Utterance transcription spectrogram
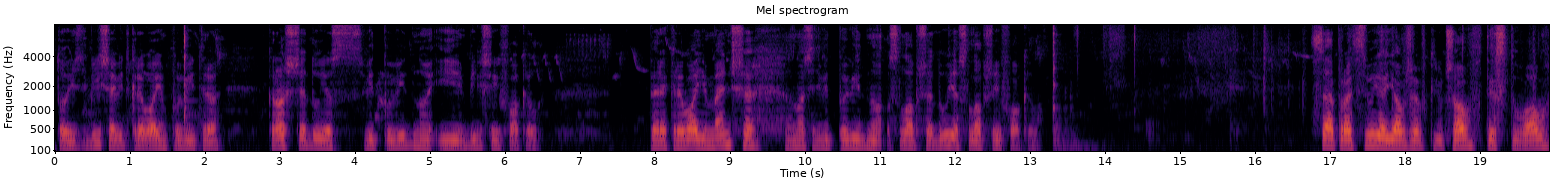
Тобто більше відкриваємо повітря, краще дує відповідно і більший факел. Перекриваємо менше, значить, відповідно, слабше дує, слабший факел. Все працює, я вже включав, тестував.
